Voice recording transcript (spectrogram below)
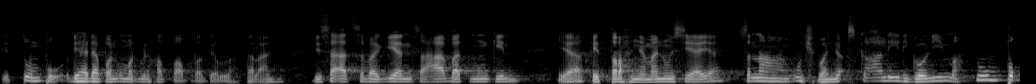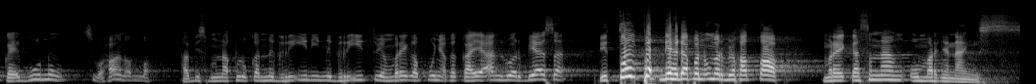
Ditumpuk di hadapan Umar bin Khattab radhiyallahu taala di saat sebagian sahabat mungkin ya fitrahnya manusia ya senang uh banyak sekali ini ghanimah numpuk kayak gunung. Subhanallah habis menaklukkan negeri ini negeri itu yang mereka punya kekayaan luar biasa ditumpuk di hadapan Umar bin Khattab. Mereka senang Umarnya nangis.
